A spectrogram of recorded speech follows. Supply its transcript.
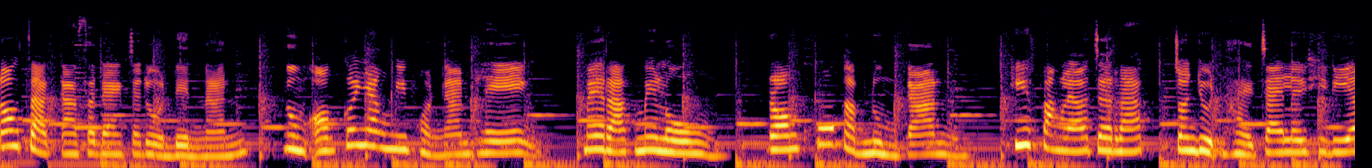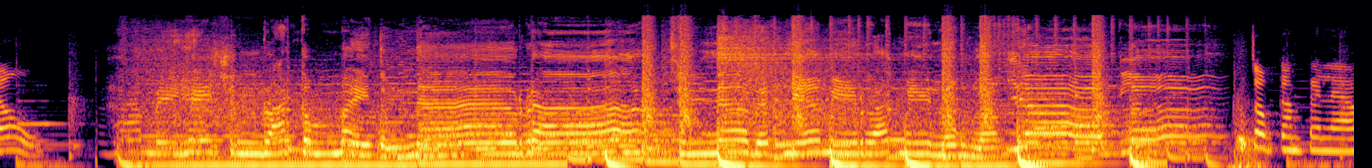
นอกจากการแสดงจะโดดเด่นนั้น หนุ่มออฟก็ยังมีผลงานเพลง ไม่รักไม่ลง ร้องคู่กับหนุ่มกัน ที่ฟังแล้วจะรักจนหยุดหายใจเลยทีเดียวไม่ให้ฉันรักก็ไม่ต้องน่ารักทำหน้า แบบเนี้ยไม่รักไม่ลงหรอกยากเลย จบกันไปแล้ว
